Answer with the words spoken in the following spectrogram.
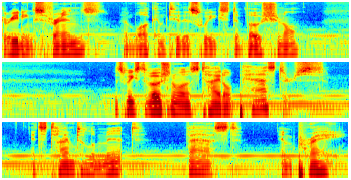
Greetings, friends, and welcome to this week's devotional. This week's devotional is titled Pastors. It's time to lament, fast, and pray.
